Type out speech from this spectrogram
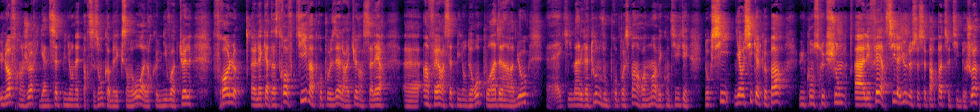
une offre à un joueur qui gagne 7 millions net par saison comme Alexandro, alors que le niveau actuel frôle euh, la catastrophe? Qui va proposer à l'heure actuelle un salaire euh, inférieur à 7 millions d'euros pour Adrien Rabiot, euh, qui malgré tout ne vous propose pas un rendement avec continuité? Donc si il y a aussi quelque part une construction à aller faire, si la Juve ne se sépare pas de ce type de joueur,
